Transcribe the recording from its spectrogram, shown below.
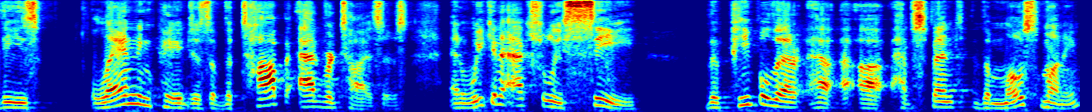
these landing pages of the top advertisers, and we can actually see the people that ha uh, have spent the most money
